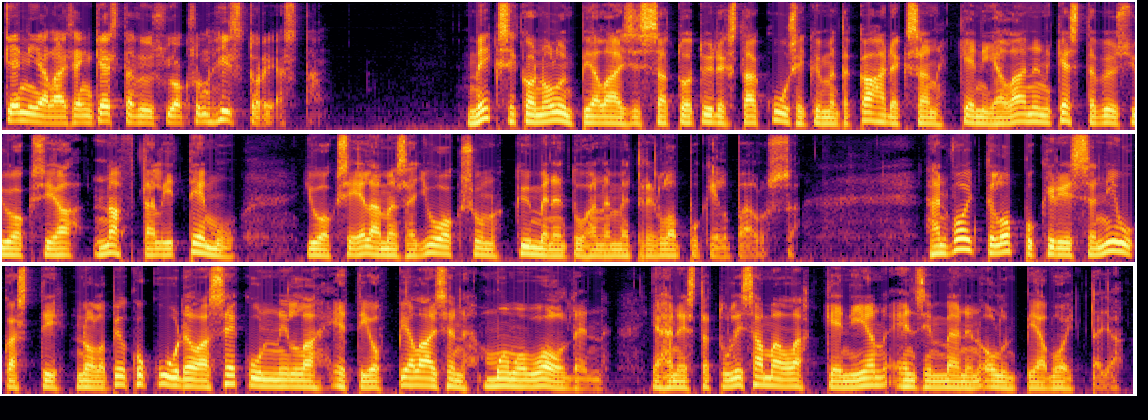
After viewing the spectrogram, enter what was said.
kenialaisen kestävyysjuoksun historiasta. Meksikon olympialaisissa 1968 kenialainen kestävyysjuoksija Naftali Temu juoksi elämänsä juoksun 10 000 metrin loppukilpailussa. Hän voitti loppukirissä niukasti 0,6 sekunnilla etioppialaisen Momo Walden ja hänestä tuli samalla Kenian ensimmäinen olympiavoittaja –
